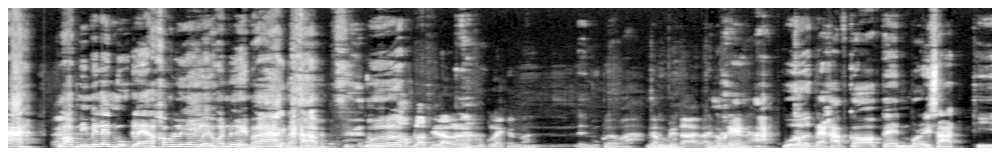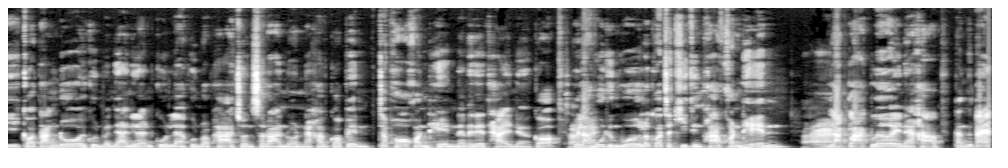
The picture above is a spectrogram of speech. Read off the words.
อะรอบนี้ไม่เล่นมุกแล้วเข้าเรื่องเลยเพราะเหนื่อยมากนะครับ Work รอบรอบที่เราเล่นมุกอะไรกันมา เล่นมุกเลยวะจำไม่ได้แล้วจำไม่โอเคได้แล้วอะ Work นะครับก็เป็นบริษัทที่ก่อตั้งโดยคุณปัญญานิรันดร์กุลและคุณประภาสชลศรานนท์นะครับก็เป็นเจ้าพ่อคอนเทนต์ในประเทศไทยเนอะก็เวลาพูดถึง Work เราก็จะคิดถึงภาพคอนเทนต์อ่าหลักๆเลยนะครับ ตั้งแต่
